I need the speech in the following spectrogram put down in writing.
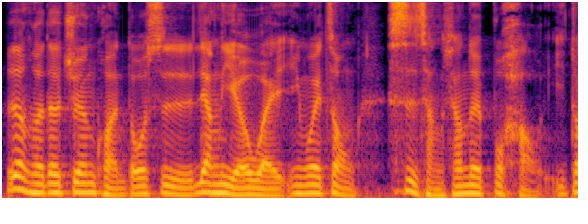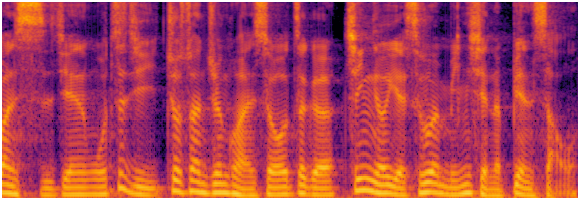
任何的捐款都是量力而为，因为这种市场相对不好一段时间，我自己就算捐款的时候，这个金额也是会明显的变少。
